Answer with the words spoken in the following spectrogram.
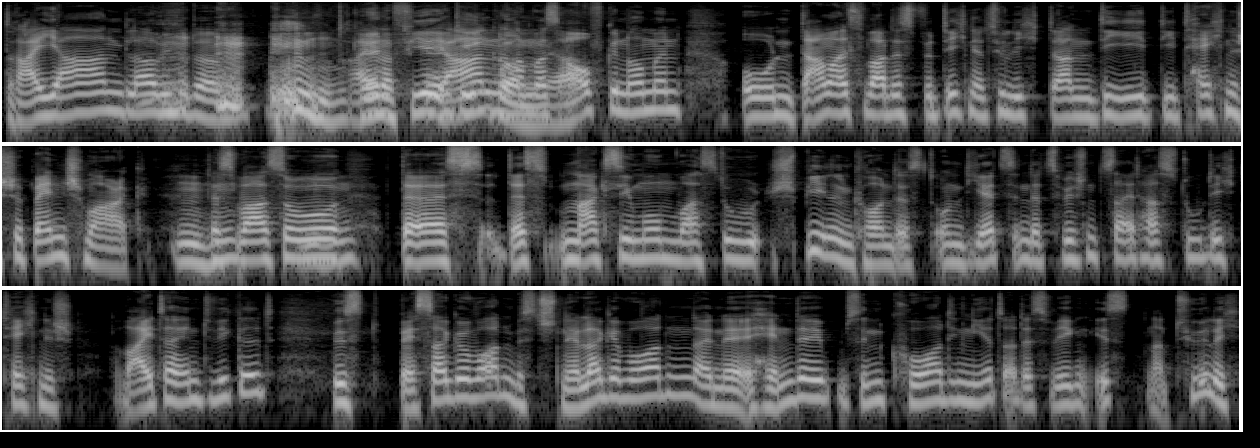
drei Jahren, glaube ich, oder drei oder vier Jahren haben wir es ja. aufgenommen. Und damals war das für dich natürlich dann die, die technische Benchmark. Mhm. Das war so das, das Maximum, was du spielen konntest. Und jetzt in der Zwischenzeit hast du dich technisch weiterentwickelt, bist besser geworden, bist schneller geworden, deine Hände sind koordinierter. Deswegen ist natürlich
